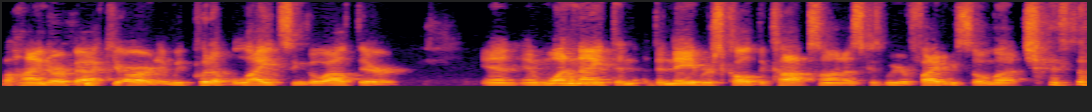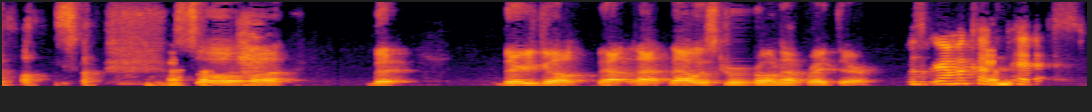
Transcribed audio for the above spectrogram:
behind our backyard, and we put up lights and go out there and, and one night, the, the neighbors called the cops on us because we were fighting so much. so, so uh, but there you go. That, that, that was growing up right there. Was Grandma Cook pissed?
